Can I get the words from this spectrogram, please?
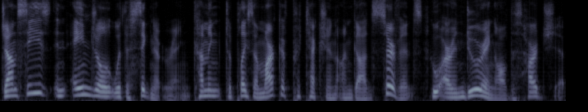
John sees an angel with a signet ring coming to place a mark of protection on God's servants who are enduring all this hardship.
